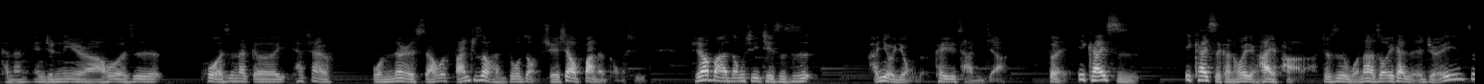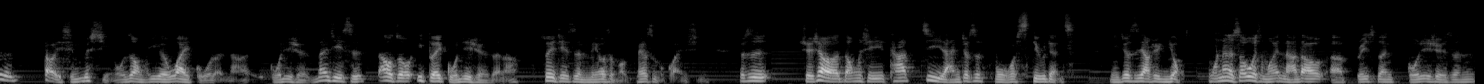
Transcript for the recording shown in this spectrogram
可能 engineer 啊，或者是。或者是那个，他像有 for nurse 啊，或反正就是很多这种学校办的东西。学校办的东西其实是很有用的，可以去参加。对，一开始一开始可能会有点害怕啦，就是我那时候一开始就觉得，哎，这个到底行不行？我这种一个外国人啊，国际学生，但其实澳洲一堆国际学生啊，所以其实没有什么没有什么关系。就是学校的东西，它既然就是 for students，你就是要去用。我那个时候为什么会拿到呃 Brisbane 国际学生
